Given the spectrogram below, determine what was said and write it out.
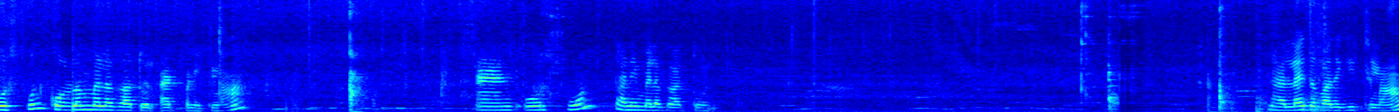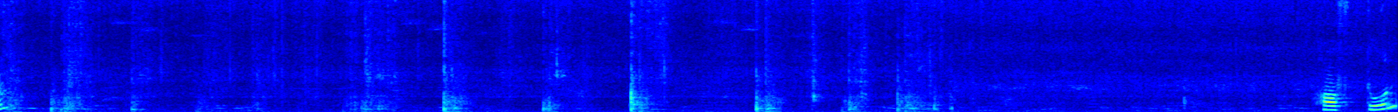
ஒரு ஸ்பூன் கொல்லம் மிளகாத்தூள் ஆட் பண்ணிக்கலாம். அண்ட் ஒரு ஸ்பூன் தனி மிளகாத்தூள் நல்லா இதை வதக்கிக்கலாம். Half spoon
